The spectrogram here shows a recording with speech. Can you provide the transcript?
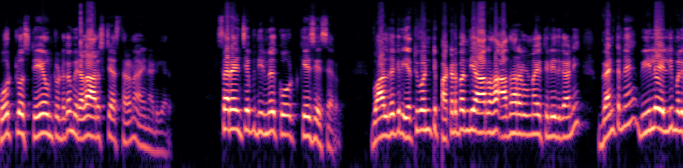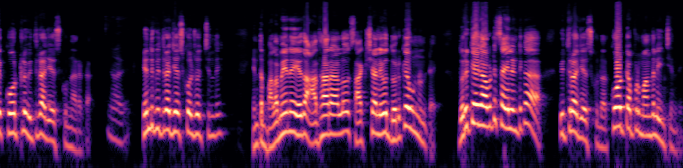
కోర్టులో స్టే ఉంటుండగా మీరు ఎలా అరెస్ట్ చేస్తారని ఆయన అడిగారు. సరే అని చెప్పి దీని మీద కోర్టు కేసు వేశారు. వాళ్ళ దగ్గర ఎటువంటి పకడ్బందీ ఆధార ఆధారాలు ఉన్నాయో తెలియదు కానీ వెంటనే వీళ్ళే వెళ్ళి మళ్ళీ కోర్టులో విత్డ్రా చేసుకున్నారట. ఎందుకు విత్డ్రా చేసుకోవాల్సి వచ్చింది? ఇంత బలమైన ఏదో ఆధారాలు సాక్ష్యాలు ఏవో దొరికే ఉండుంటాయి. దొరికే కాబట్టి సైలెంట్గా విత్డ్రా చేసుకున్నారు కోర్టు అప్పుడు మందలించింది.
